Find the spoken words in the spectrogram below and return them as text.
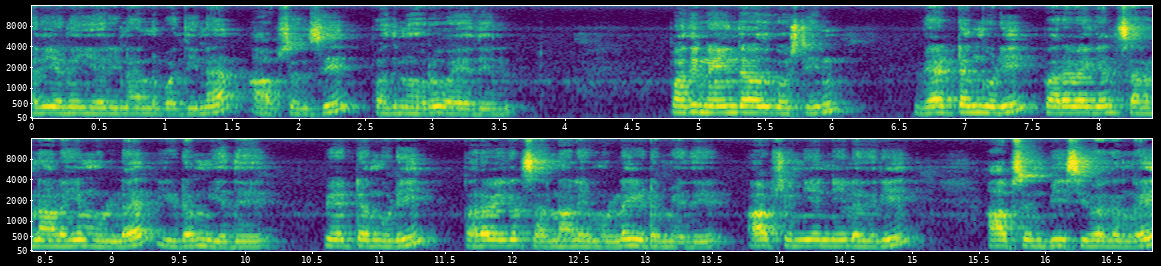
அரியணை ஏறினார்னு பார்த்தீங்கன்னா ஆப்ஷன் சி பதினோரு வயதில். பதினைந்தாவது கொஸ்டின் வேட்டங்குடி பறவைகள் சரணாலயம் உள்ள இடம் எது? வேட்டங்குடி பறவைகள் சரணாலயம் உள்ள இடம் எது? Option A Nilgiri. Option B Sivaganga.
